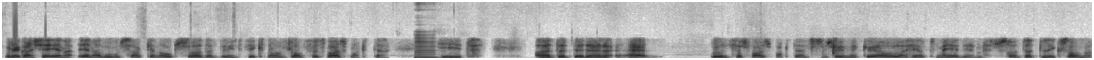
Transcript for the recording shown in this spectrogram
och det är kanske en, en av orsakerna också att du inte fick någon från Försvarsmakten mm. hit. Att, att det där, ur Försvarsmaktens synvinkel, jag håller helt med dem. Så att, att liksom,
